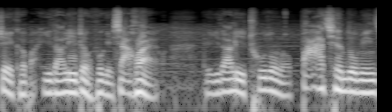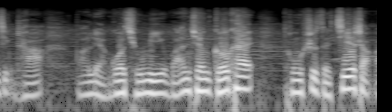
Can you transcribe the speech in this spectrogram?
这可把意大利政府给吓坏了。这意大利出动了八千多名警察，把两国球迷完全隔开，同时在街上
